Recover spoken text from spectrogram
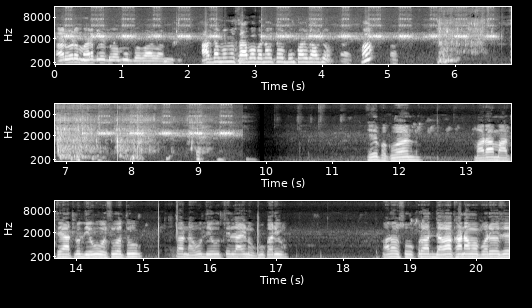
સારું હેડો મારે પેલો ડોહો હું વાળવાનું છે. આ તમે અમે સાબો બનાવતો બૂમ પાડું આવજો. હા. હા હા. હે ભગવાન, મારા માથે આટલું દેવું ઓછું હતું, તો નવું દેવું તે લાઈન ઊભું કર્યું. મારો છોકરો આજ દવાખાનામાં પડ્યો છે,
